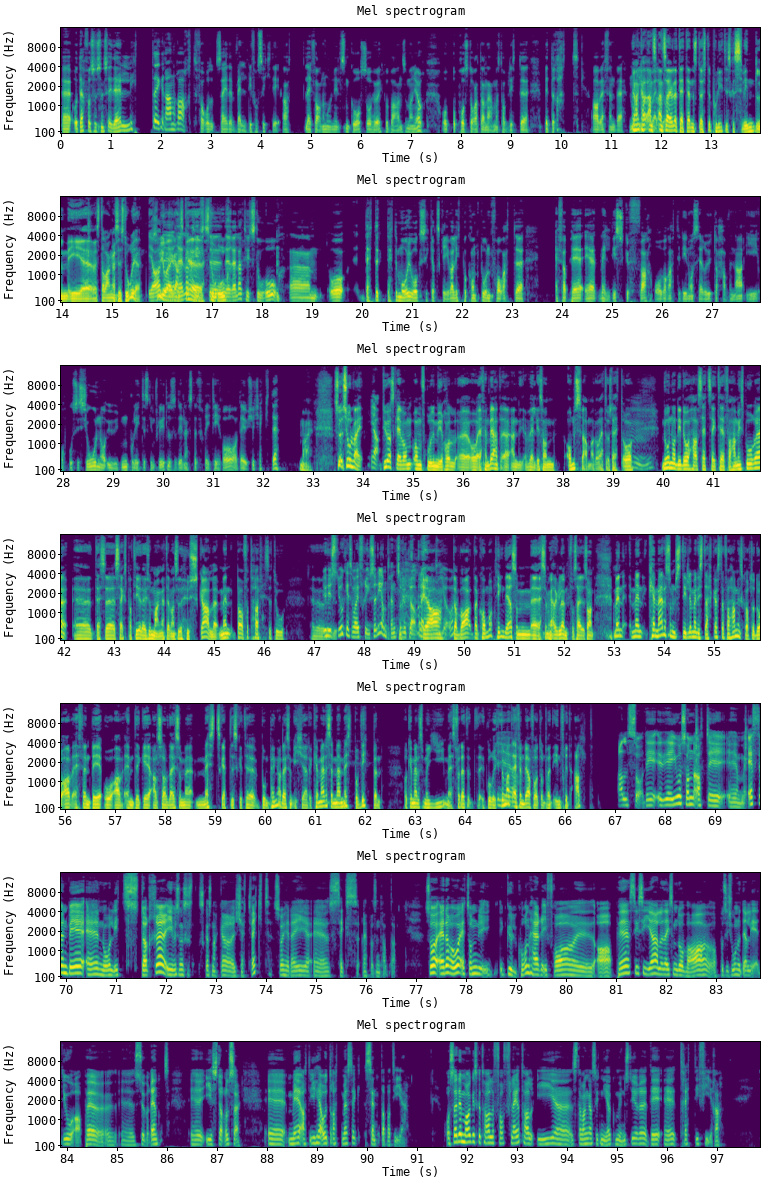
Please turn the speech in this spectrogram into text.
Eh, og Derfor så syns jeg det er litt grann rart, for å si det veldig forsiktig, at Leif Arne Moe Nilsen går så høyt på banen som han gjør, og, og påstår at han nærmest har blitt eh, bedratt av FNB. Ja, han, kan, han, han sier vel at dette er den største politiske svindelen i eh, Stavangers historie, Ja, som jo det er ganske relativt, store Det ord. er relativt store ord. Um, og dette, dette må jo òg sikkert skrive litt på kontoen for at eh, Frp er veldig skuffa over at de nå ser ut til å havne i opposisjon og uten politisk innflytelse de neste fire årene. Det er jo ikke kjekt, det. Nei. Så, Solveig, Ja. du har skrevet om, om Frode Myrhold eh, og FNB at er en veldig sånn omsverma, rett og slett. Og nå når de da har sett seg til forhandlingsbordet, eh, disse seks partiene, det er jo så mange at det er vanskelig å huske alle, men bare for å ta disse to Du husker jo hva som var i frysa di omtrent, så du klarer det. Ja, det, var, det kom opp ting der som, eh, som jeg hadde glemt, for å si det sånn. Men, men hvem er det som stiller med de sterkeste forhandlingskortene da av FNB og av MDG, altså av de som er mest skeptiske til bompenger, og de som ikke er det? Hvem er det som er mest på vippen, og hvem er det som må gi mest? For det, det går rykter om at FNB har fått omtrent innfridd alt. Altså, det, det er jo sånn at eh, FNB er nå litt større. Hvis vi skal snakke kjøttvekt, så har de eh, seks representanter. Så er det òg et sånn gullkorn her fra eh, Ap sin side, eller de som da var opposisjon, og der leder jo Ap eh, suverent eh, i størrelse, med at de har òg dratt med seg Senterpartiet. Og så er det magiske tallet for flertall i eh, Stavanger sitt nye kommunestyre, det er 34.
